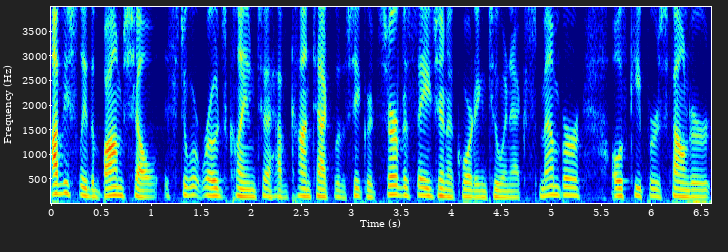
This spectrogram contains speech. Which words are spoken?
Obviously, the bombshell, Stewart Rhodes claimed to have contact with a Secret Service agent, according to an ex member. Oath Keeper's founder,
